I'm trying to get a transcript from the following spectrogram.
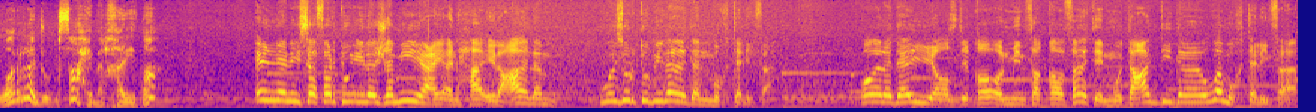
والرجل صاحب الخريطة. إنني سافرت إلى جميع أنحاء العالم وزرت بلادا مختلفة. ولدي أصدقاء من ثقافات متعددة ومختلفة.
